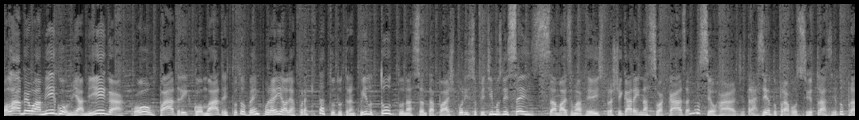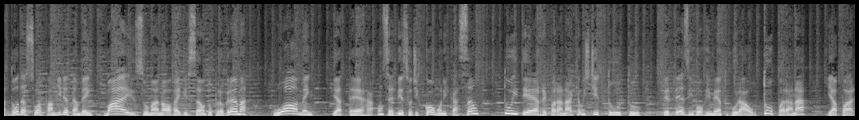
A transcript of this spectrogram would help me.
Olá, meu amigo, minha amiga, compadre, comadre, tudo bem por aí? Olha, por aqui tá tudo tranquilo, tudo na Santa Paz, por isso pedimos licença mais uma vez para chegar aí na sua casa, no seu rádio, trazendo para você, trazendo para toda a sua família também, mais uma nova edição do programa O Homem e a Terra, um serviço de comunicação do IDR Paraná, que é o Instituto de Desenvolvimento Rural do Paraná e a Par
